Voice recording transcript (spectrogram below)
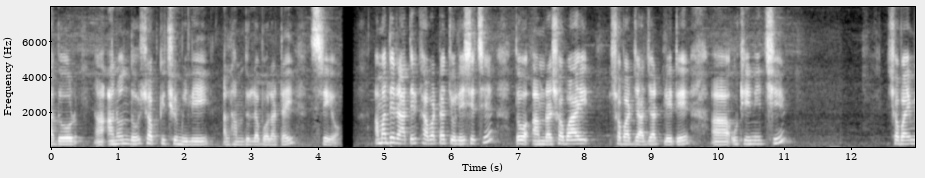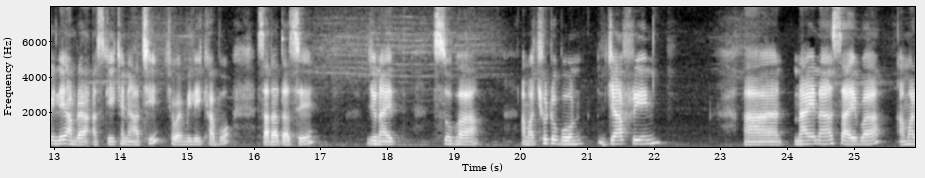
আদর আনন্দ সব কিছু মিলিয়ে আলহামদুলিল্লাহ বলাটাই শ্রেয়। আমাদের রাতের খাবারটা চলে এসেছে, তো আমরা সবাই সবার যার যার প্লেটে উঠিয়ে নিচ্ছি। সবাই মিলে আমরা আজকে এখানে আছি, সবাই মিলেই খাব। সাদাত আছে, জুনায়েদ, শোভা, আমার ছোট বোন, জাফরিন নায়না সাইবা আমার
